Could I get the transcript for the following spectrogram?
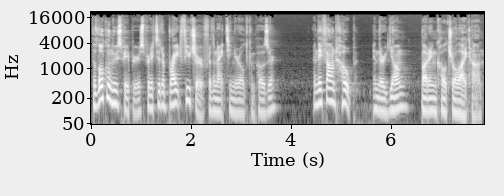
The local newspapers predicted a bright future for the 19 year old composer, and they found hope in their young, budding cultural icon.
